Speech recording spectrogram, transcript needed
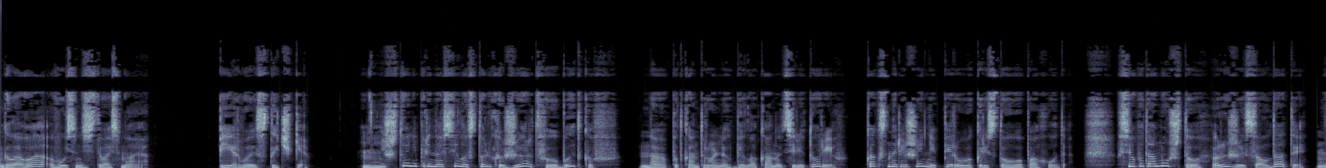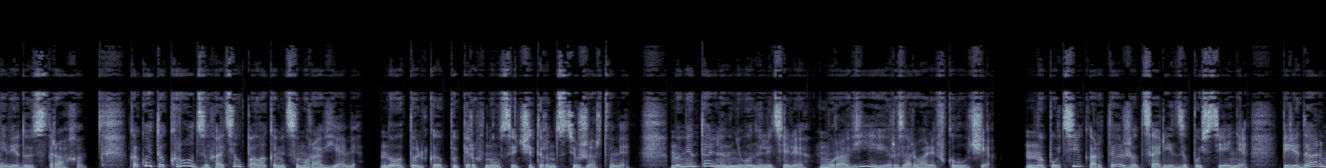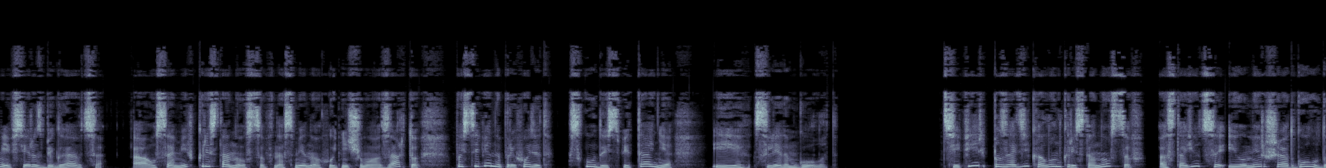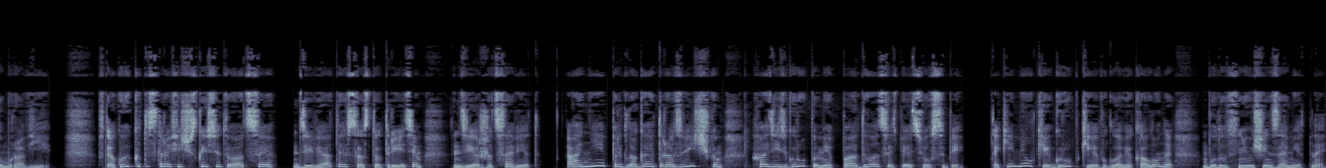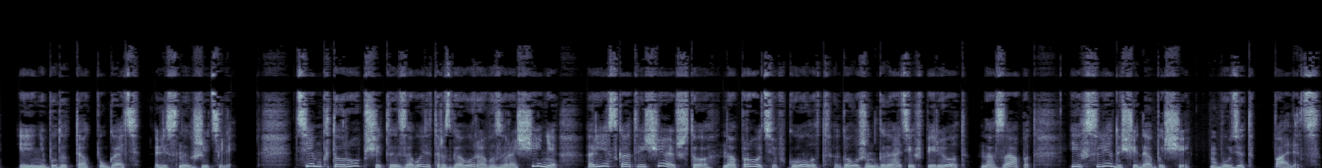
Глава 88. Первые стычки. Ничто не приносило столько жертв и убытков на подконтрольных Белокану территориях, как снаряжение первого крестового похода. Все потому, что рыжие солдаты не ведают страха. Какой-то крот захотел полакомиться муравьями, но только поперхнулся 14 жертвами. Моментально на него налетели муравьи и разорвали в клочья. На пути кортежа царит запустение, перед армией все разбегаются, а у самих крестоносцев на смену охотничьему азарту постепенно приходит скудость питания и следом голод. Теперь позади колонн крестоносцев остаются и умершие от голода муравьи. В такой катастрофической ситуации девятые со 103-м держат совет. Они предлагают разведчикам ходить группами по 25 особей. Такие мелкие группки во главе колонны будут не очень заметны и не будут так пугать лесных жителей. Тем, кто ропщет и заводит разговоры о возвращении, резко отвечают, что, напротив, голод должен гнать их вперед, на запад. Их следующей добычей будет палец.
